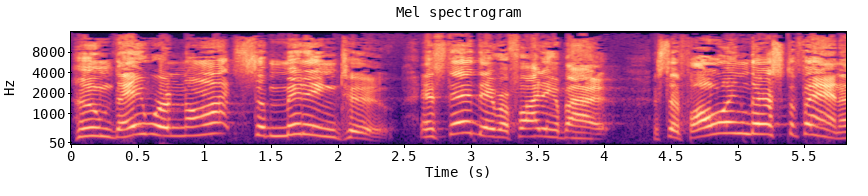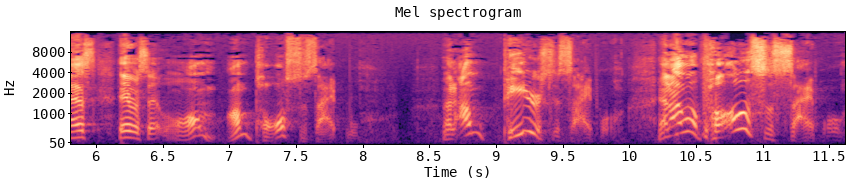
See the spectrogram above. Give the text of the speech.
whom they were not submitting to. Instead, they were fighting about Instead of following their Stephanas, they would say, well, I'm, I'm Paul's disciple. And I'm Peter's disciple. And I'm Apollos' disciple.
